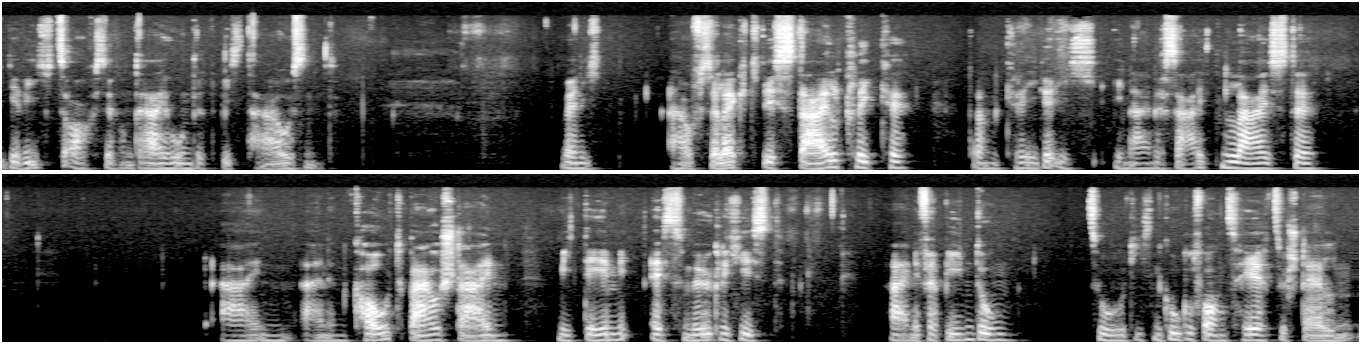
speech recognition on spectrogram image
die Gewichtsachse von 300 bis 1000. Wenn ich auf Select this Style klicke, dann kriege ich in einer Seitenleiste ein, einen Code-Baustein, mit dem es möglich ist, eine Verbindung zu diesen Google Fonts herzustellen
